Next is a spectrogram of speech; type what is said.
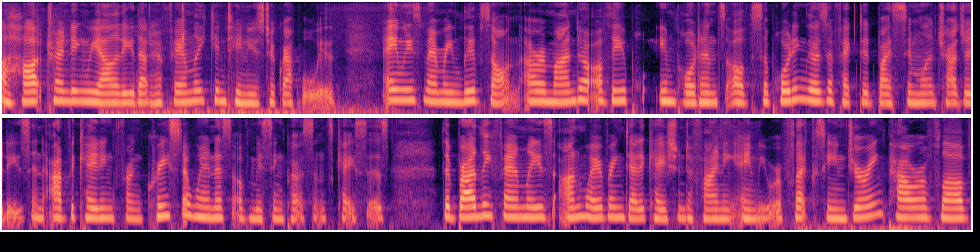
a heart-trending reality that her family continues to grapple with. Amy's memory lives on, a reminder of the importance of supporting those affected by similar tragedies and advocating for increased awareness of missing persons cases. The Bradley family's unwavering dedication to finding Amy reflects the enduring power of love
